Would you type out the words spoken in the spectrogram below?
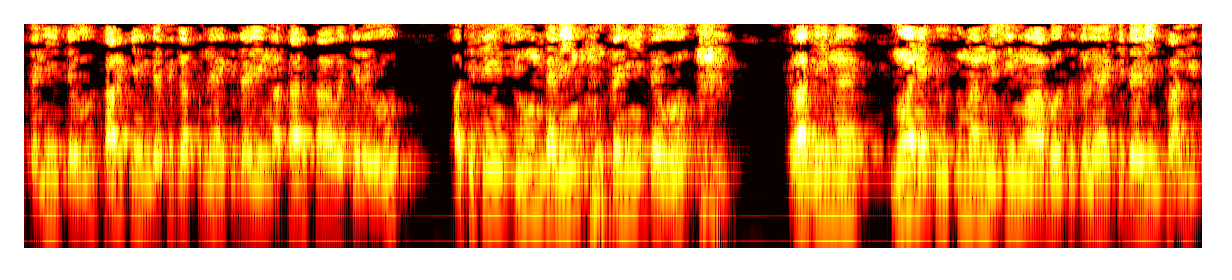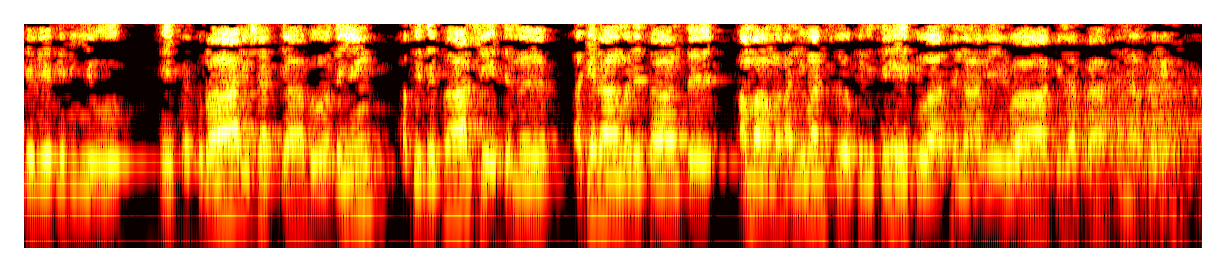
ප්‍රණීත වූ තර්කයෙන් දැසගත නොහැකි බැවින් අතර්කාවචර වූ අතිශයින් සියුම් බැවින් ප්‍රණීත වූ එවැගේම නුවණැති උතුමන් විසින්ම ආબોධ කළ හැකි බැවින් පඬිත වේදනීය වූ මේ චතුරාර්ය සත්‍ය අවබෝධයෙන් අපි දෙපාර්ශ්වයටම අජරාමර සාන්ත අමා මහ නිවන් සුව පිණිස හේතු වාසනා වේවා කියලා ප්‍රාර්ථනා කරමු.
